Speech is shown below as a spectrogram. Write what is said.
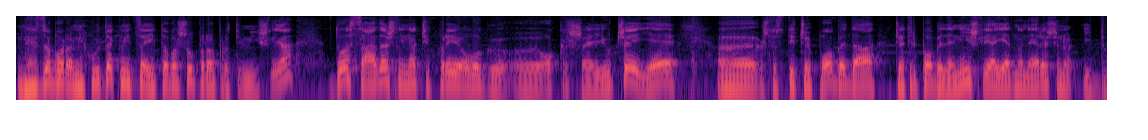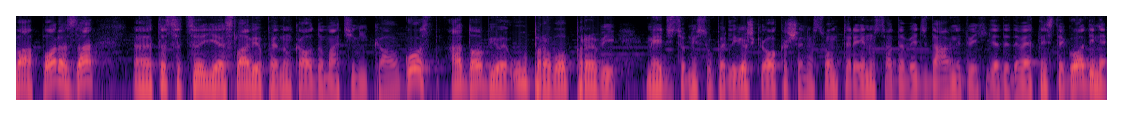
nezaboravnih utakmica i to baš upravo protiv Nišlija. Do sadašnji, znači pre ovog uh, okršaja juče je uh, što se tiče pobeda, četiri pobede Nišlija, jedno nerešeno i dva poraza. E, TSC je slavio po jednom kao domaćin i kao gost, a dobio je upravo prvi međusobni superligaški okršaj na svom terenu, sada već davne 2019. godine.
